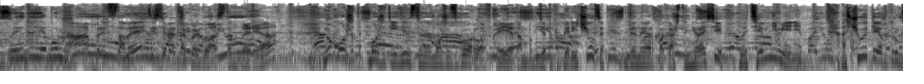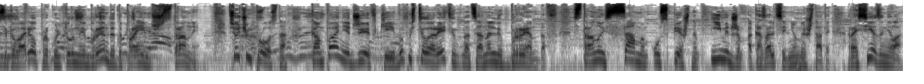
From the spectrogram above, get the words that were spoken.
Сытые буржуи А, представляете себе такой Гластенберри, а? Ну, может, может, единственное, может, с Горловкой я там где-то погорячился. ДНР пока что не Россия, но тем не менее. А с чего это я вдруг заговорил про культурные бренды да про имидж страны? Все очень просто. Компания GFK выпустила рейтинг национальных брендов. Страной с самым успешным имиджем оказались Соединенные Штаты. Россия заняла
